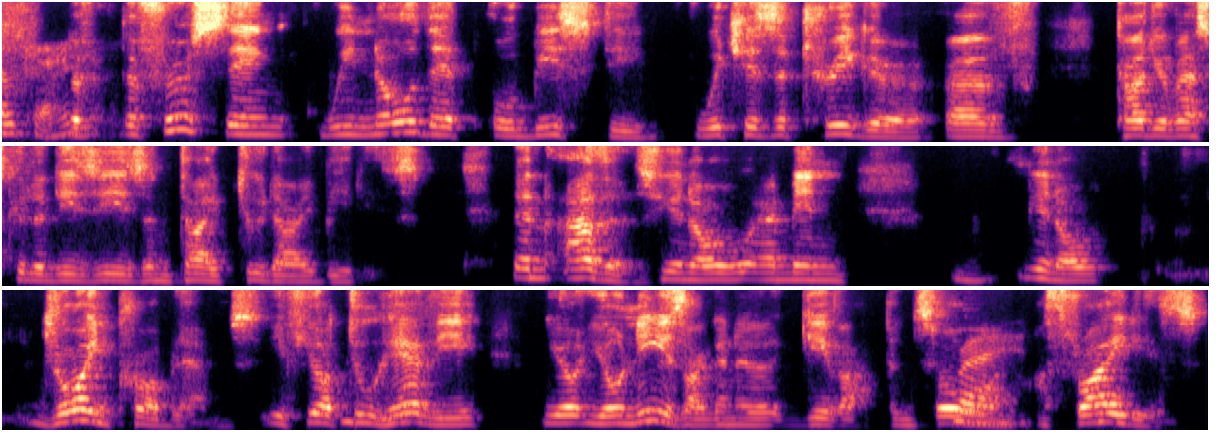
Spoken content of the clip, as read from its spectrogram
Okay. The, the first thing we know that obesity, which is a trigger of cardiovascular disease and type 2 diabetes, and others, you know, I mean, you know, joint problems. If you're too mm-hmm. heavy, your, your knees are going to give up and so right. on, arthritis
